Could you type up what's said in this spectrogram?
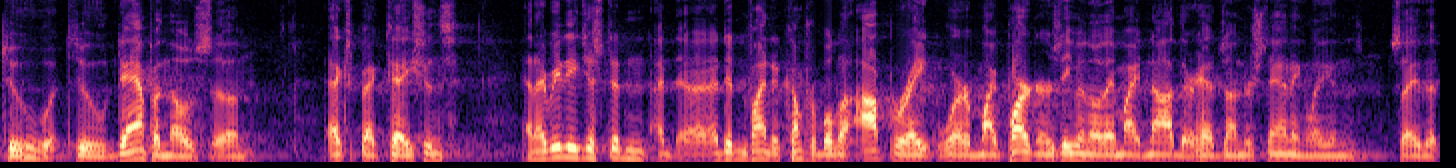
to, to dampen those um, expectations. And I really just didn't, I, I, didn't find it comfortable to operate where my partners, even though they might nod their heads understandingly and say that,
